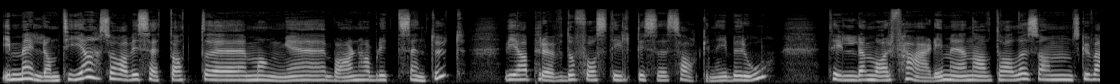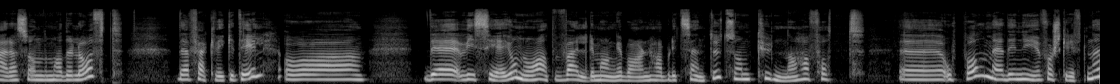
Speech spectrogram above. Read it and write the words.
I mellomtida så har vi sett at eh, mange barn har blitt sendt ut. Vi har prøvd å få stilt disse sakene i bero til de var ferdig med en avtale som skulle være sånn de hadde lovt. Det fikk vi ikke til. Og det, vi ser jo nå at veldig mange barn har blitt sendt ut som kunne ha fått opphold med de nye forskriftene,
